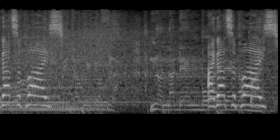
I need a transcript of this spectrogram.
got supplies. I got supplies.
